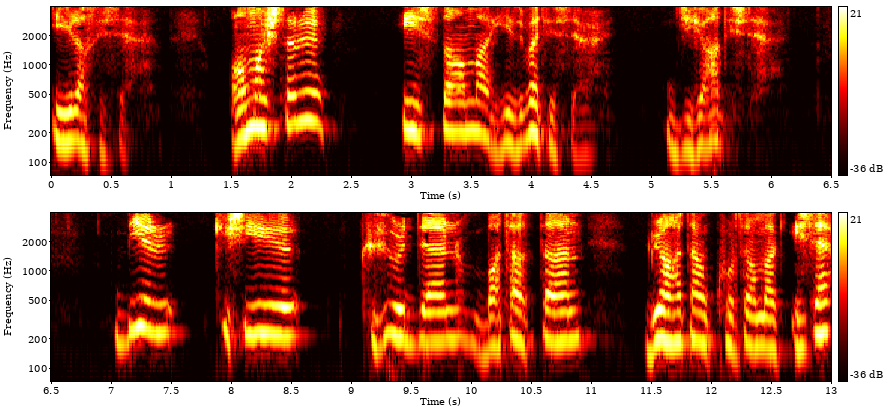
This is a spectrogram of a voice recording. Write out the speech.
ihlas ise, amaçları İslam'a hizmet ise, cihad ise, bir kişiyi küfürden, bataktan, günahtan kurtarmak ise,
